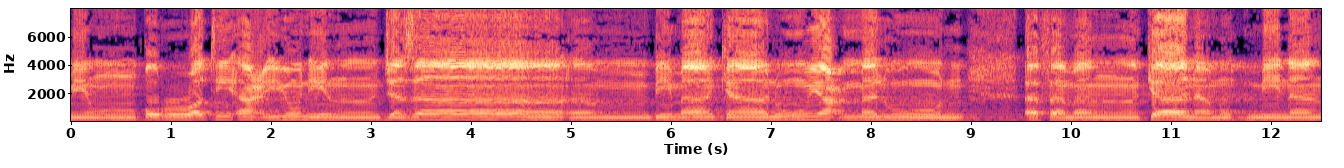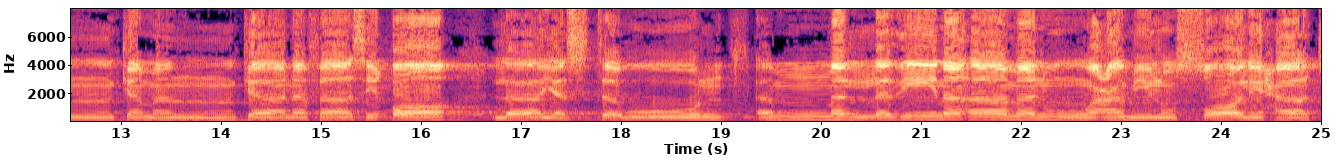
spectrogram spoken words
من قرة أعين جزاء بما كانوا يعملون. أفمن كان مؤمنا كمن كان فاسقا لا يستوون أما الذين آمنوا وعملوا الصالحات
